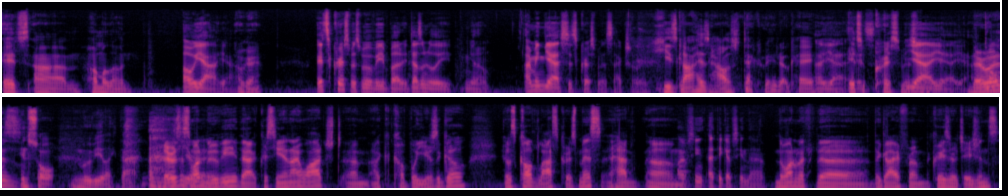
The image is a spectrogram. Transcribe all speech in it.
It's um, Home Alone. Oh yeah, yeah. Okay. It's a Christmas movie, but it doesn't really, you know. I mean, yes, it's Christmas actually. He's got his house decorated. Okay. Uh, yeah, It's, it's- Christmas. Yeah, movie. yeah, yeah. There Don't was insult the movie like that. there was this You're one right. movie that Christina and I watched um, like a couple years ago. It was called Last Christmas. It had um, I've seen. I think I've seen that. the one with the the guy from Crazy Rich Asians.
